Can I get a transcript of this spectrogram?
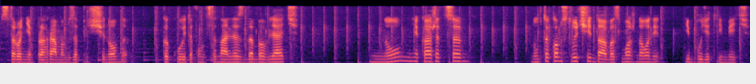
сторонним программам запрещено какую-то функциональность добавлять. Ну, мне кажется, Ну, в таком случае, да, возможно, он и, будет иметь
